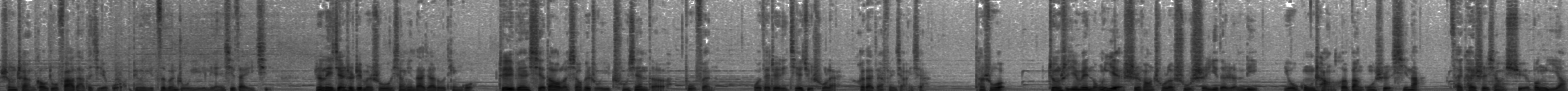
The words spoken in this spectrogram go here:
生产高度发达的结果，并与资本主义联系在一起。《人类简史》这本书，相信大家都听过，这里边写到了消费主义出现的部分，我在这里截取出来和大家分享一下。他说：“正是因为农业释放出了数十亿的人力，由工厂和办公室吸纳。”才开始像雪崩一样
